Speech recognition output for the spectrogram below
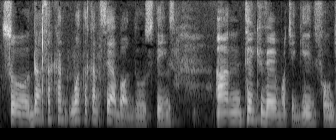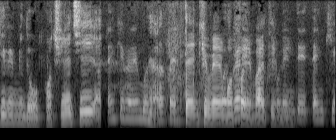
So that's I can, what I can say about those things. And thank you very much again for giving me the opportunity. Thank you very much, Thank you very much for inviting me. Indeed. Thank you.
